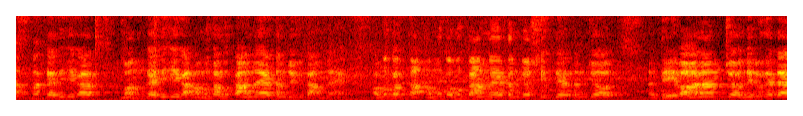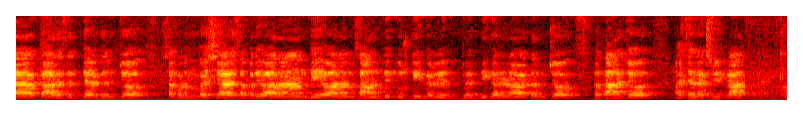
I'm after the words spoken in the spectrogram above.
अस्मत् कह दीजिएगा मम कह दीजिएगा अमुक अमुक कामनार्थम जो भी कामना है अमुक अमुक कामनार्थम च सिद्ध्यर्थम च देवानां च निर्विघ्नता, कार्यसिद्ध्यर्थं च सकुटुम्बस्य देवानां शान्ति, तुष्टि वृद्धिकरणार्थं च, तथा च अचलक्ष्मी प्राप्त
